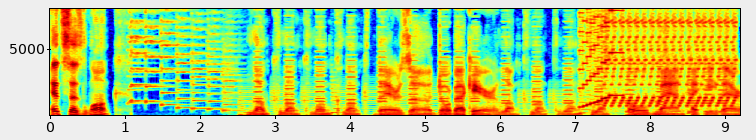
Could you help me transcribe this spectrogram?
It says Lunk. Lunk, lunk, lunk, lunk. There's a door back here. Lunk, lunk, lunk, lunk. Old man, hecky there.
